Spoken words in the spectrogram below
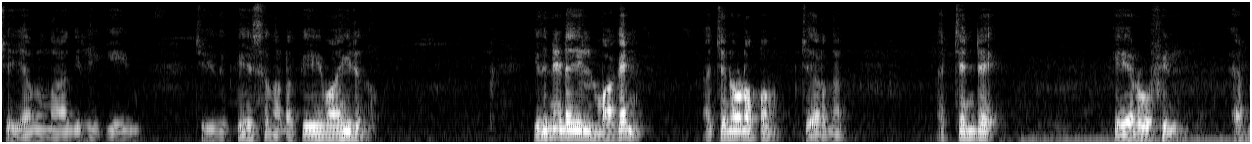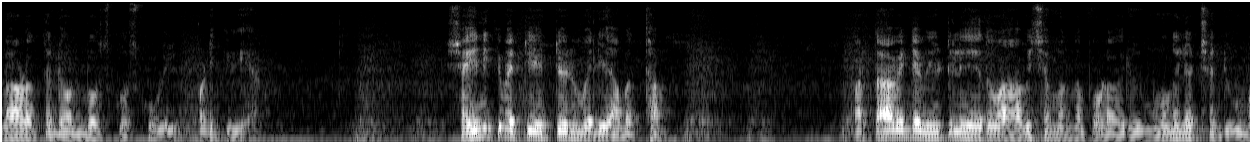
ചെയ്യാമെന്ന് ആഗ്രഹിക്കുകയും ചെയ്ത്. കേസ് നടക്കുകയുമായിരുന്നു. ഇതിനിടയിൽ മകൻ അച്ഛനോടൊപ്പം ചേർന്ന് അച്ഛന്റെ കെയർ ഓഫിൽ എറണാകുളത്ത് ഡോൺ ബോസ്കോ സ്കൂളിൽ പഠിക്കുകയാണ്. ഷൈനിക്ക് പറ്റിയ ഏറ്റവും വലിയ അബദ്ധം ഭർത്താവിന്റെ വീട്ടിലെ ഏതോ ആവശ്യം വന്നപ്പോൾ ഒരു മൂന്ന് ലക്ഷം രൂപ.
